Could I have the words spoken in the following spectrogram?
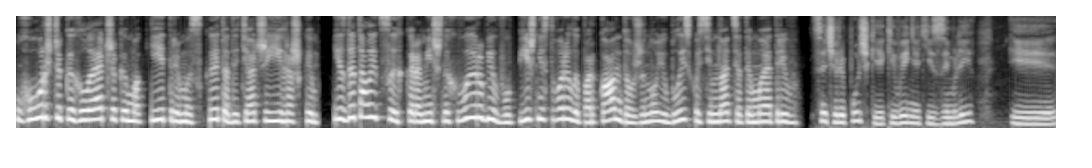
Горщики, глечики, макітри, миски та дитячі іграшки. Із деталей цих керамічних виробів в опішні створили паркан довжиною близько 17 метрів. Це черепочки, які вийняті з землі, і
